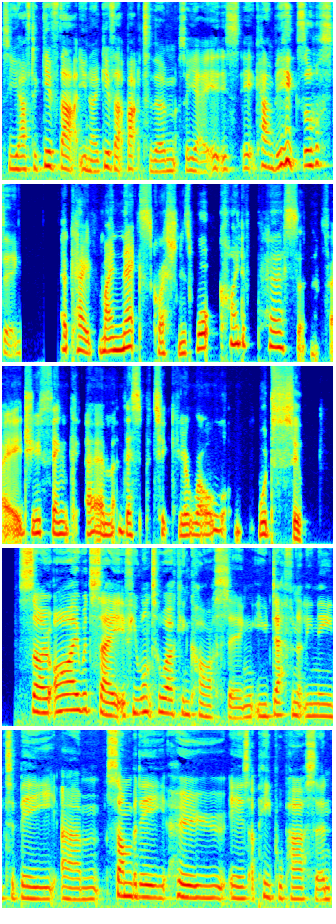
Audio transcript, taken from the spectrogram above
so you have to give that you know give that back to them so yeah it is it can be exhausting Okay, my next question is what kind of person, Faaye, do you think um, this particular role would suit? So I would say if you want to work in casting, you definitely need to be um, somebody who is a people person.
